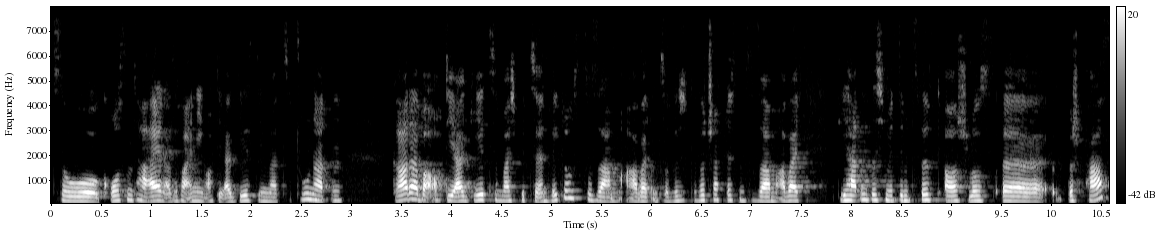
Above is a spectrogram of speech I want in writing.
zu großen Teilen, also vor allen Dingen auch die AGs, die mehr zu tun hatten, gerade aber auch die AG zum Beispiel zur Entwicklungszusammenarbeit und zur wirtschaftlichen Zusammenarbeit, die hatten sich mit dem SWIFT-Ausschluss äh, befasst.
